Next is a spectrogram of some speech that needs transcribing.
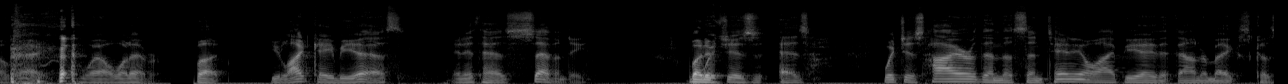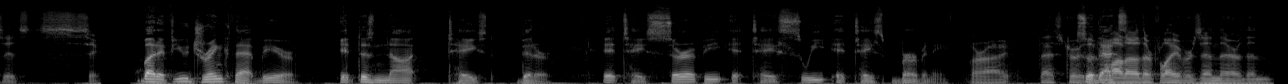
Okay. well, whatever. But you like KBS, and it has seventy, But if, which is as which is higher than the Centennial IPA that Founder makes because it's six. but if you drink that beer, it does not taste bitter. It tastes syrupy, it tastes sweet, it tastes bourbony. All right, that's true. So There's a lot of other flavors in there than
